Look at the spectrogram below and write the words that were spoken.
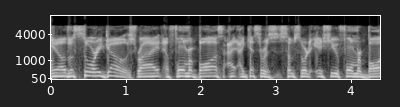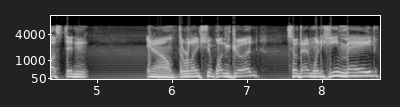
You know, the story goes, right? A former boss, I, I guess there was some sort of issue. Former boss didn't, you know, the relationship wasn't good. So then when he made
